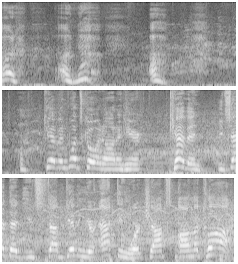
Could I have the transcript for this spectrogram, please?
oh no. Oh! Kevin, what's going on in here? Kevin, you said that you'd stop giving your acting workshops on the clock.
